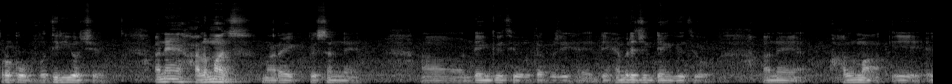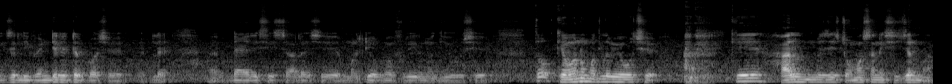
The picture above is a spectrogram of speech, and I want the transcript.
પ્રકોપ વધી રહ્યો છે. અને હાલમાં જ મારા એક પેશન્ટને ડેન્ગ્યુ થયો, ત્યાર પછી હેમરેજિક ડેન્ગ્યુ થયો. અને હાલમાં એ એક્ઝેક્ટલી વેન્ટિલેટર પર છે. એટલે ડાયાલિસિસ ચાલે છે મલ્ટી ફ્રીમાં ગયો છે. તો કહેવાનો મતલબ એવો છે કે હાલ જે ચોમાસાની સિઝનમાં,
